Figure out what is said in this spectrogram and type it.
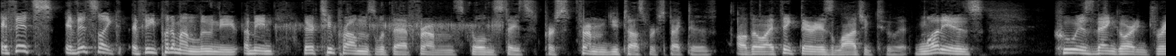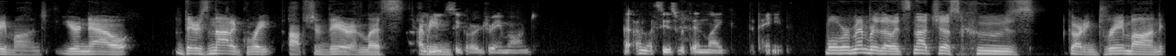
if it's if it's like if he put him on Looney, I mean, there are two problems with that from Golden State's pers- from Utah's perspective. Although I think there is logic to it. One is who is then guarding Draymond? You're now there's not a great option there unless I mean needs to guard Draymond uh, unless he's within like the paint. Well, remember though, it's not just who's guarding Draymond.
